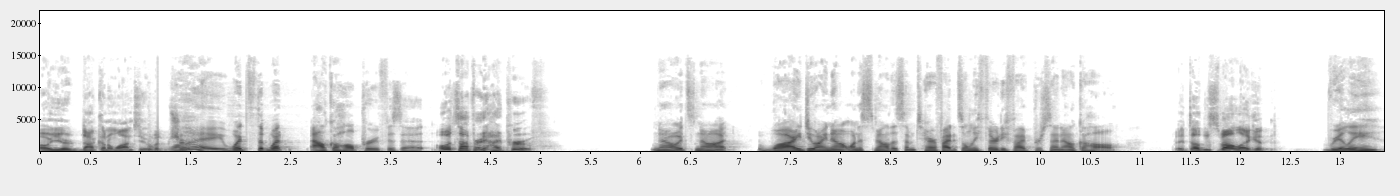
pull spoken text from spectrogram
Oh, you're not going to want to, but sure. Why? What's the what alcohol proof is it? Oh, it's not very high proof. No, it's not. Why do I not want to smell this? I'm terrified. It's only 35% alcohol. It doesn't smell like it. Really?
